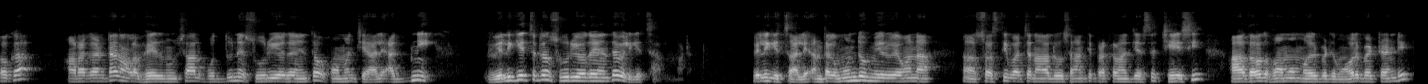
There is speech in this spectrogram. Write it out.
ఒక అరగంట నలభై ఐదు నిమిషాలు పొద్దున్నే సూర్యోదయంతో హోమం చేయాలి. అగ్ని వెలిగించడం సూర్యోదయంతో వెలిగించాలన్నమాట. వెలిగించాలి. అంతకుముందు మీరు ఏమైనా స్వస్తి వచనాలు శాంతి ప్రకటన చేస్తే చేసి ఆ తర్వాత హోమం మొదలుపెట్టి మొదలుపెట్టండి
